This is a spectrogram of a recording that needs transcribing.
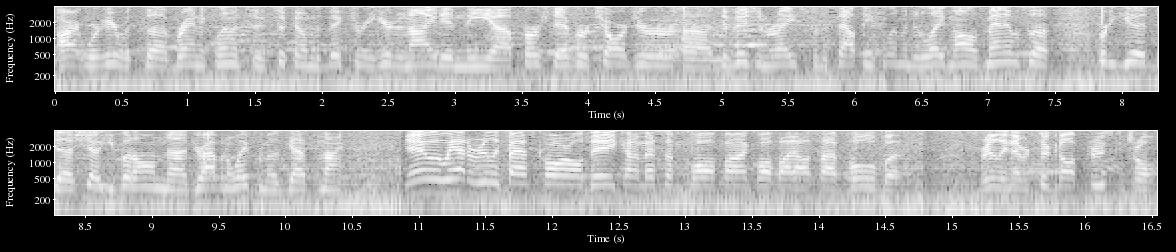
All right, we're here with uh, Brandon Clements, who took home the victory here tonight in the uh, first ever Challenger uh, division race for the Southeast Limited Late Models. Man, it was a pretty good uh, show you put on uh, driving away from those guys tonight. Yeah, well, we had a really fast car all day. Kind of messed up in qualifying, qualified outside pole, but really never took it off cruise control. All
